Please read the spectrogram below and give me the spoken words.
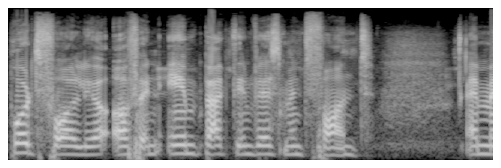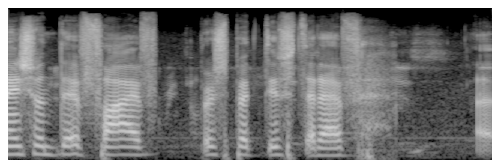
portfolio of an impact investment fund. I mentioned the five perspectives that I've, uh,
